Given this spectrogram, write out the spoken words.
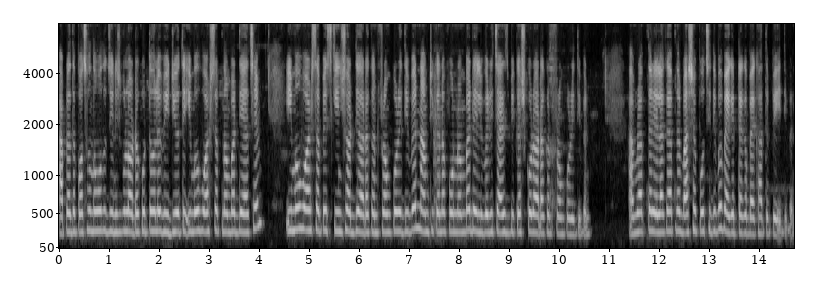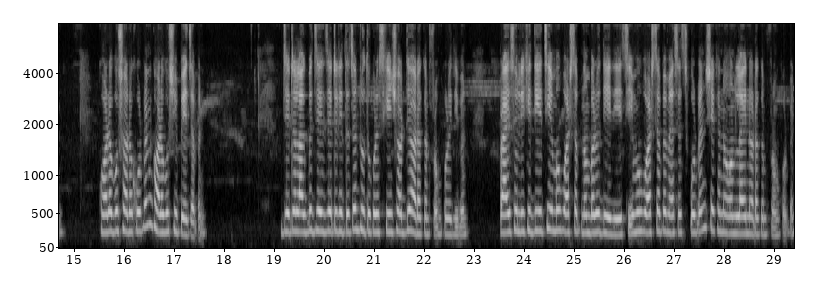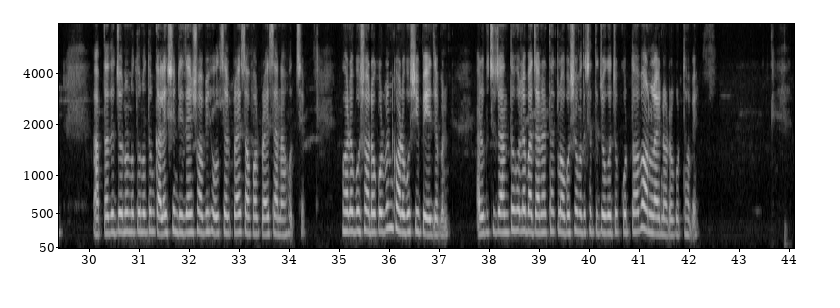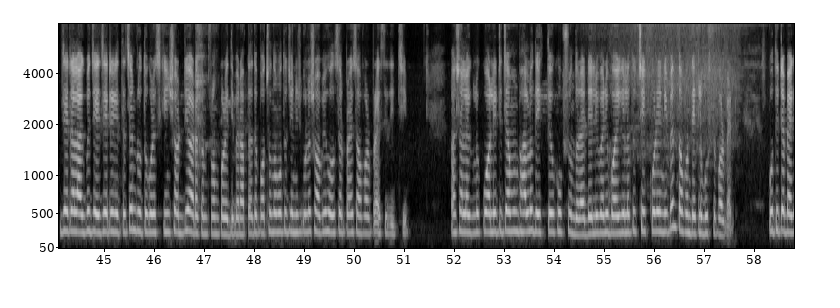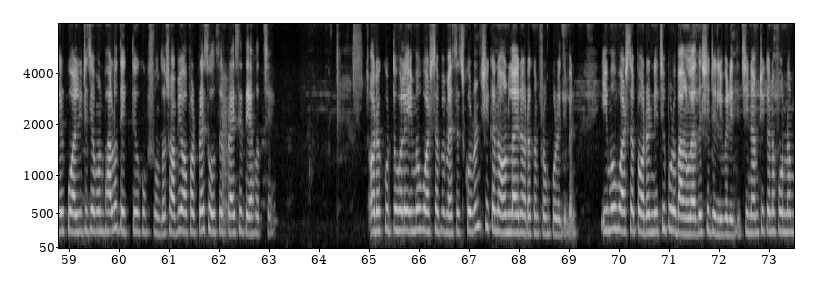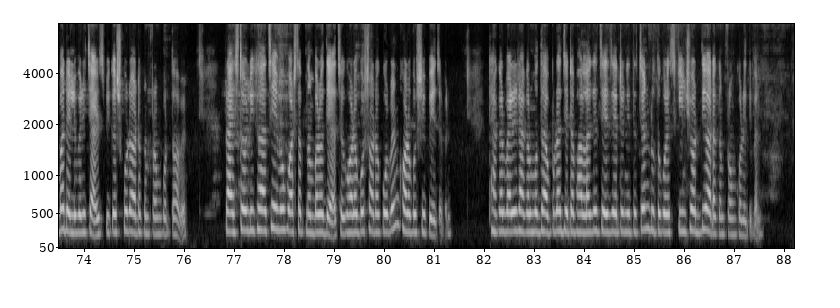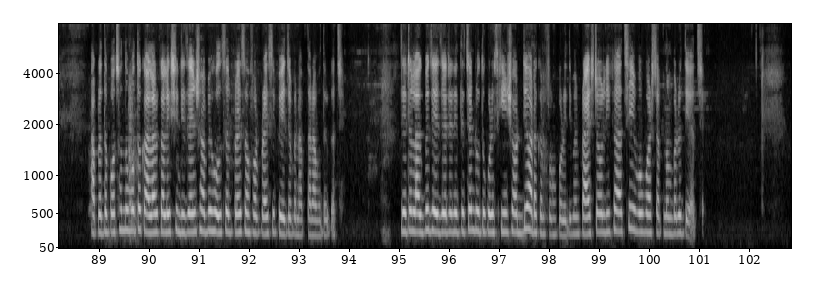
আপনাদের পছন্দ মতো জিনিসগুলো অর্ডার করতে হলে ভিডিওতে ইমো হোয়াটসঅ্যাপ নাম্বার দেওয়া আছে। ইমো হোয়াটসঅ্যাপে স্ক্রিনশট দিয়ে অর্ডার কনফার্ম করে দিবেন। নাম, ঠিকানা phone number delivery charge bKash করে অর্ডার কনফার্ম করে দিবেন। আমরা আপনার এলাকায় আপনার বাসায় পৌঁছে দিব, ব্যাগের টাকা ব্যাগ হাতে পেয়ে দিবেন। ঘরে বসে অর্ডার করবেন, ঘরে বসেই পেয়ে যাবেন। যেটা লাগবে যে যেটা নিতে চান দ্রুত করে স্ক্রিনশট দিয়ে অর্ডার কনফার্ম করে দিবেন। প্রাইসও লিখে দিয়েছি এবং হোয়াটসঅ্যাপ নাম্বারও দিয়ে দিয়েছি। এবং হোয়াটসঅ্যাপে মেসেজ করবেন, সেখানে অনলাইন অর্ডার কনফার্ম করবেন। আপনাদের জন্য নতুন নতুন কালেকশন ডিজাইন সবই হোলসেল প্রাইস অফার প্রাইসে আনা হচ্ছে। ঘরে বসে অর্ডার করবেন, ঘরে বসেই পেয়ে যাবেন। আরও কিছু জানতে হলে বা জানার থাকলে অবশ্যই আমাদের সাথে যোগাযোগ করতে হবে অনলাইন অর্ডার করতে হবে। যেটা লাগবে যে যেটা নিতে চান দ্রুত করে স্ক্রিনশট দিয়ে অর্ডার কনফার্ম করে দিবেন। আপনাদের পছন্দ মতো জিনিসগুলো সবই হোলসেল প্রাইস অফার প্রাইসে দিচ্ছি। মাসাল্লাহ এগুলো কোয়ালিটি যেমন ভালো, দেখতেও খুব সুন্দর। আর ডেলিভারি বয় গেলে তো চেক করে নেবেন, তখন দেখলে বুঝতে পারবেন। প্রতিটা ব্যাগের কোয়ালিটি যেমন ভালো, দেখতেও খুব সুন্দর। সবই অফার প্রাইস হোলসেল প্রাইসে দেওয়া হচ্ছে। অর্ডার করতে হলে ইমো হোয়াটসঅ্যাপে মেসেজ করবেন, সেখানে অনলাইনে অর্ডার কনফার্ম করে দিবেন। ইমো হোয়াটসঅ্যাপে অর্ডার নিচ্ছি, পুরো বাংলাদেশে ডেলিভারি দিচ্ছি। নাম, ঠিকানা phone number delivery charge bKash করে অর্ডার কনফার্ম করতে হবে। প্রাইসটাও লেখা আছে এবং হোয়াটসঅ্যাপ নাম্বারও দেওয়া আছে। ঘরে বসে অর্ডার করবেন, ঘরে বসেই পেয়ে যাবেন। ঢাকার বাইরে, ঢাকার মধ্যে আপুরা যেটা ভালো লাগে, যে যেটা নিতে চান, দ্রুত করে স্ক্রিনশট দিয়ে অর্ডার কনফার্ম করে দিবেন। আপনাদের পছন্দ মতো কালার কালেকশন ডিজাইন সবই হোলসেল প্রাইস অফার প্রাইসে পেয়ে যাবেন আপনারা আমাদের কাছে। যেটা লাগবে যে যেটা নিতে চান, দ্রুত করে স্ক্রিনশট দিয়ে অর্ডার কনফার্ম করে দিবেন। প্রাইসটাও লেখা আছে এবং হোয়াটসঅ্যাপ নাম্বারও দেওয়া আছে।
